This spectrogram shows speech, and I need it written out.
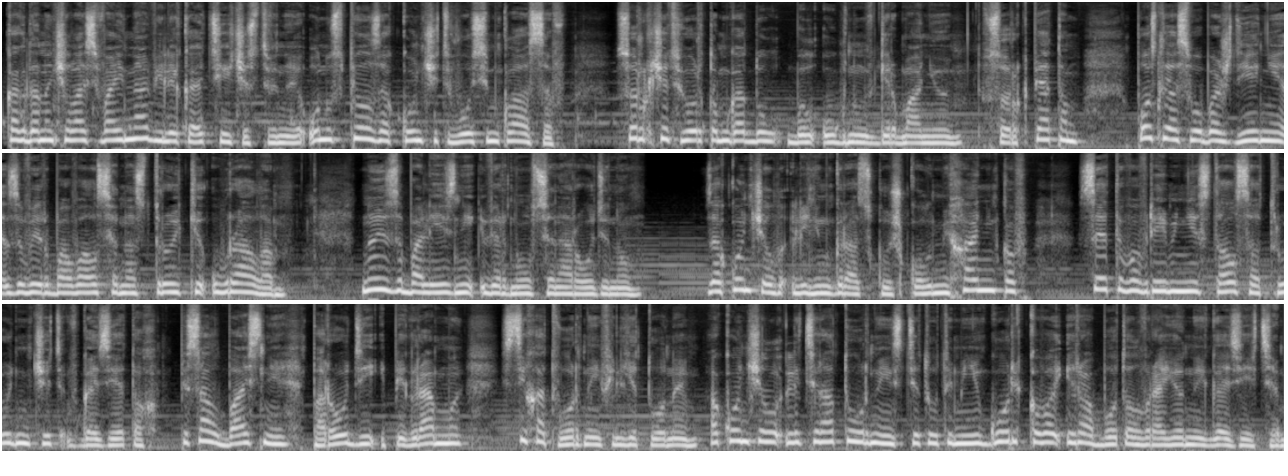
Когда началась война Великая Отечественная, он успел закончить 8 классов. В 1944 году был угнан в Германию. В 1945-м после освобождения завербовался на стройке Урала, но из-за болезни вернулся на родину. Закончил Ленинградскую школу механиков. С этого времени стал сотрудничать в газетах. Писал басни, пародии, эпиграммы, стихотворные фильетоны. Окончил литературный институт имени Горького и работал в районной газете.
